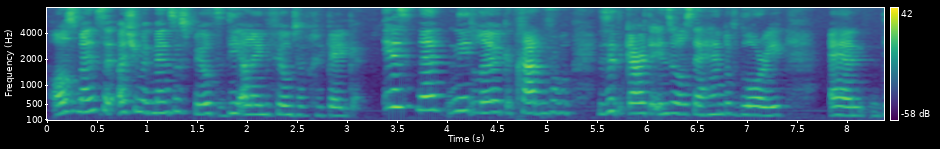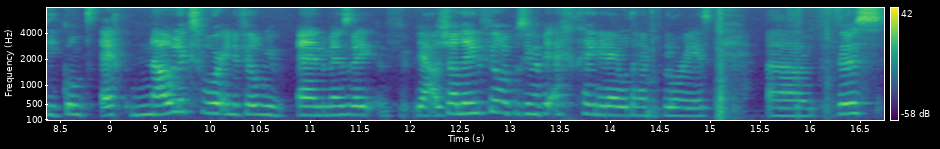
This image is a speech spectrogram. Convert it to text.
Als, mensen, als je met mensen speelt die alleen de films hebben gekeken, is het net niet leuk. Het gaat bijvoorbeeld, er zitten kaarten in zoals The Hand of Glory. En die komt echt nauwelijks voor in de film. En de mensen weten, ja, als je alleen de film hebt gezien, heb je echt geen idee wat The Hand of Glory is. Uh, dus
